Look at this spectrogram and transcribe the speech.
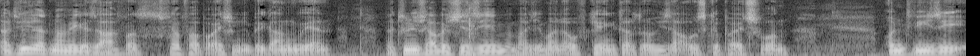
Natürlich hat man mir gesagt, was für Verbrechen begangen werden. Natürlich habe ich gesehen, wie man jemand aufgehängt hat oder wie sie ausgepeitscht wurden. Und wie sie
